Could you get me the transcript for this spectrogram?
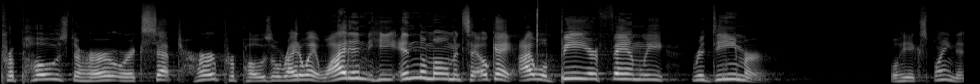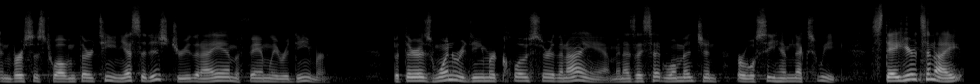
propose to her or accept her proposal right away? Why didn't he, in the moment, say, Okay, I will be your family redeemer? Well, he explained it in verses 12 and 13. Yes, it is true that I am a family redeemer, but there is one redeemer closer than I am. And as I said, we'll mention or we'll see him next week. Stay here tonight,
